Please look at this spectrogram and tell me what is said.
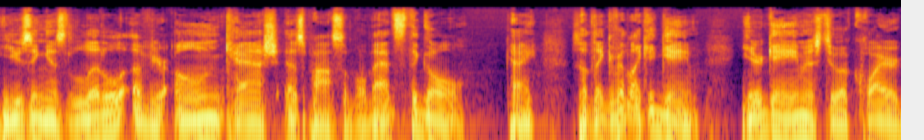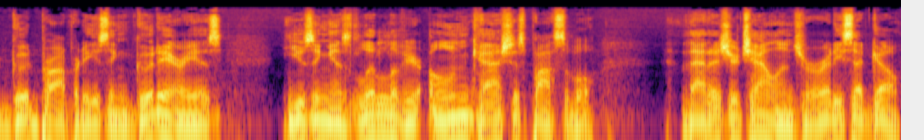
using as little of your own cash as possible. That's the goal. Okay. So think of it like a game. Your game is to acquire good properties in good areas using as little of your own cash as possible. That is your challenge. Ready, set, go.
